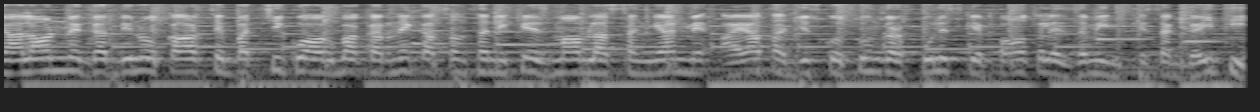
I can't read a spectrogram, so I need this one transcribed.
जालौन में गत दिनों कार से बच्ची को अगवा करने का सनसनीखेज मामला संज्ञान में आया था, जिसको सुनकर पुलिस के पाँव तले ज़मीन खिसक गई थी।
